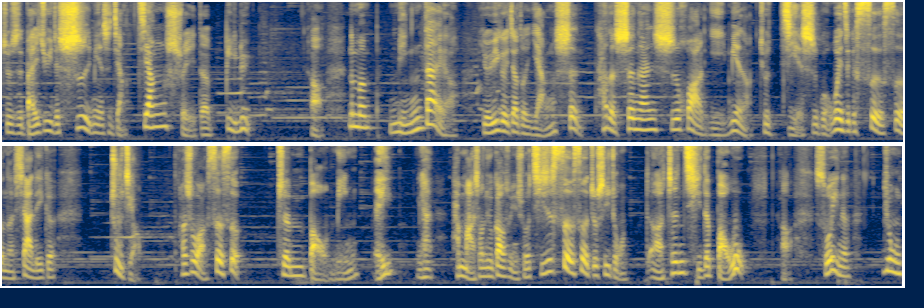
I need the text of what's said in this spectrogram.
就是白居易的诗里面是讲江水的碧绿。好，那么明代啊，有一个叫做杨慎，他的《深谙诗话》里面啊，就解释过，为这个色色呢下了一个注脚。他说啊，色色珍宝名，哎，你看他马上就告诉你说，其实色色就是一种啊珍奇的宝物啊。所以呢，用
